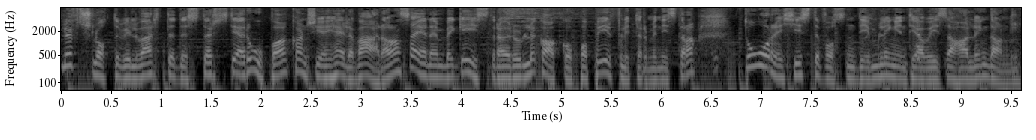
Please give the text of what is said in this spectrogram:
Luftslottet vil være det største i Europa, kanskje i hele verden, sier den begeistra rullekake- og papirflytterministeren Dore Kistefossen Dimlingen til avisa Hallingdalen.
